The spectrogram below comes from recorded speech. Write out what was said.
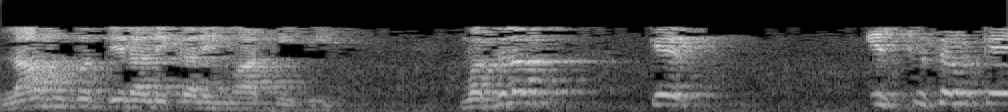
لام بدیر علی کلیماتی ہی. مطلب کہ اس قسم کے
